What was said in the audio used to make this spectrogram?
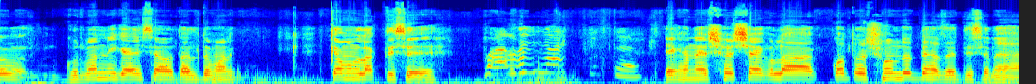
ঘুরবার নিয়ে গাইছাও তাহলে তোমার কেমন লাগতেছে? এখানে এখানে শস্যগুলা কত সুন্দর দেখা যাইতেছে না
